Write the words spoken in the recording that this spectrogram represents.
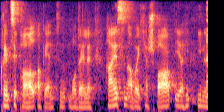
Prinzipalagentenmodelle heißen, aber ich erspare Ihnen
